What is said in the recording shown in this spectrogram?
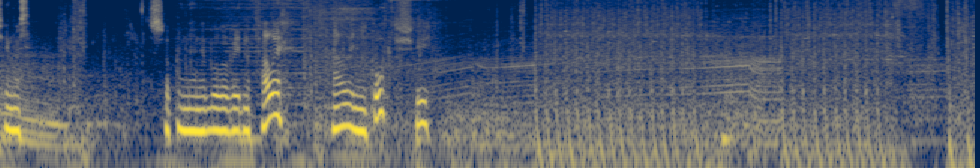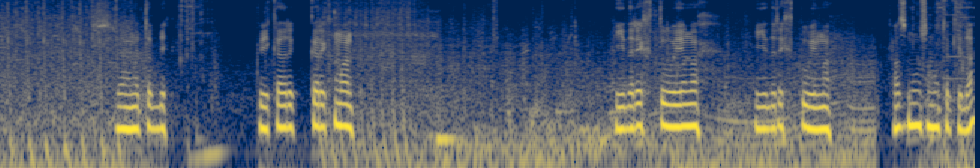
чимось. Щоб мене не було видно. Але. Але ні. О, ши. Ще тобі. Твій кари- карихман. Підрихтуємо. Підрихтуємо. А зможемо таки, да?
